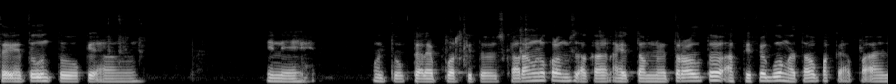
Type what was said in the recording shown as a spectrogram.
T itu untuk yang ini untuk teleport gitu. Sekarang lo kalau misalkan item neutral tuh aktifnya gue nggak tahu pakai apaan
